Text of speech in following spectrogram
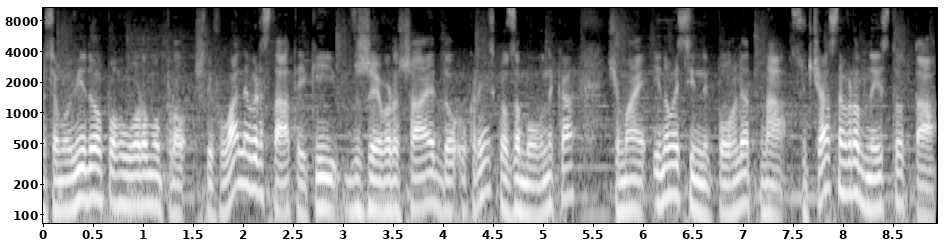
У цьому відео поговоримо про шліфувальний верстат, який вже вирушає до українського замовника, що має інноваційний погляд на сучасне виробництво та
